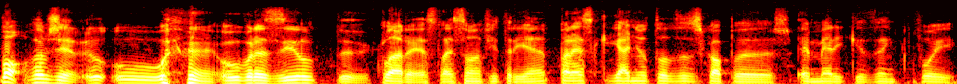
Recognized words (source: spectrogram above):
Bom, vamos ver. O, o, o, Brasil, claro, é a seleção anfitriã, parece que ganhou todas as Copas Américas em que foi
